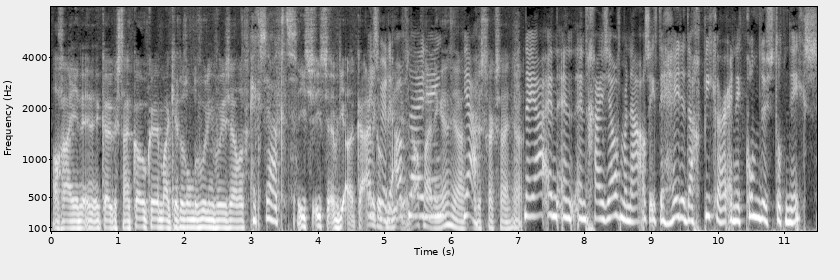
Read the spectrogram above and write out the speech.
al ga je in de keuken staan koken, maak je gezonde voeding voor jezelf. Exact. Iets, iets, die, eigenlijk ook weer de afleiding. hè? Ja, ja. straks zijn. Ja. Nou ja, en, en, en ga je zelf maar na. Als ik de hele dag pieker en ik kom dus tot niks,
